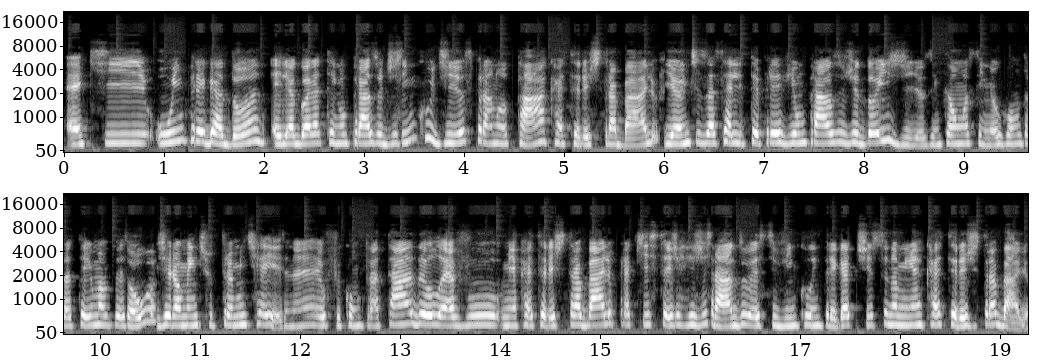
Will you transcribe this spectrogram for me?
é que o empregador, ele agora tem um prazo de cinco dias para anotar a carteira de trabalho, e antes a CLT previa um prazo de dois dias. Então, assim, eu contratei uma pessoa, geralmente o trâmite é esse, né? Eu fui contratada, eu levo minha carteira de trabalho para que esteja registrado esse vínculo empregatício na minha carteira de trabalho.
